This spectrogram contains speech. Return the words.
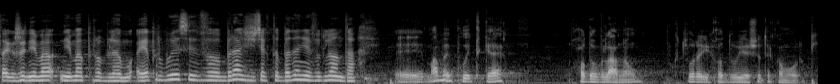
Także nie ma, nie ma problemu. A ja próbuję sobie wyobrazić, jak to badanie wygląda. Yy, mamy płytkę hodowlaną, w której hoduje się te komórki.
